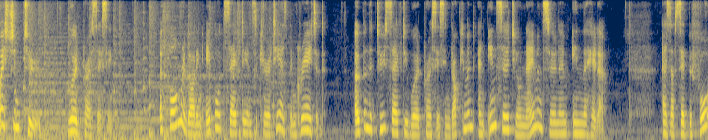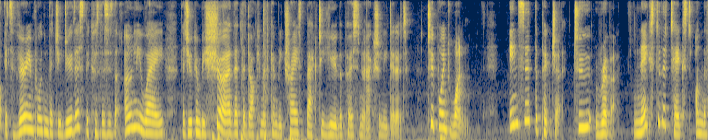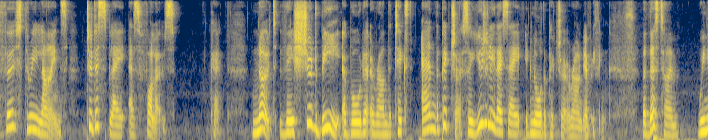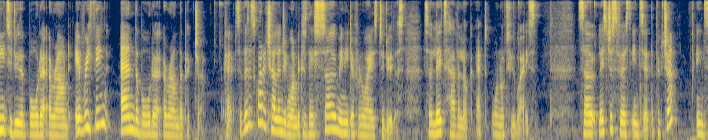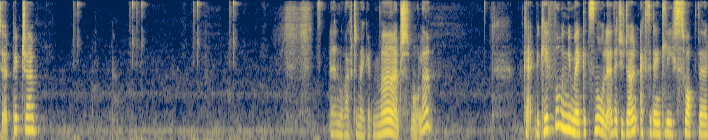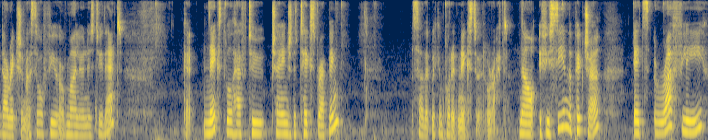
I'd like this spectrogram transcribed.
Question 2 Word Processing. A form regarding airport safety and security has been created. Open the to safety word processing document and insert your name and surname in the header. As I've said before, it's very important that you do this because this is the only way that you can be sure that the document can be traced back to you, the person who actually did it. 2.1 Insert the picture to river next to the text on the first three lines to display as follows. Okay. Note there should be a border around the text and the picture. So usually they say ignore the picture around everything. But this time we need to do the border around everything and the border around the picture. Okay, so this is quite a challenging one because there's so many different ways to do this. So let's have a look at one or two ways. So let's just first insert the picture. Insert picture. And we'll have to make it much smaller. Okay, be careful when you make it smaller that you don't accidentally swap the direction. I saw a few of my learners do that. Okay, next we'll have to change the text wrapping so that we can put it next to it. All right. Now, if you see in the picture, it's roughly,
